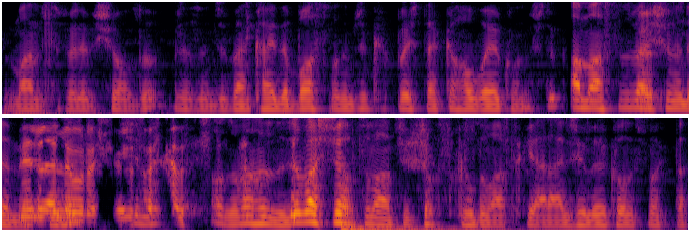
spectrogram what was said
maalesef öyle bir şey oldu. Biraz önce ben kayda basmadığım için 45 dakika havaya konuştuk. Ama aslında ben Evet, şunu demek Nelerle istedim. uğraşıyoruz Şimdi- arkadaşlar. O zaman hızlıca başlayalım Tunan çünkü çok sıkıldım artık yani aynı şeyleri konuşmaktan.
